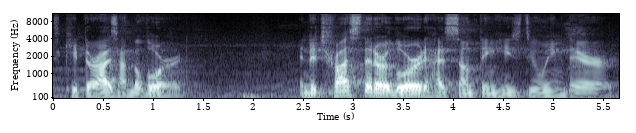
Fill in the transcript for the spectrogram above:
to keep their eyes on the Lord and to trust that our Lord has something He's doing there.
